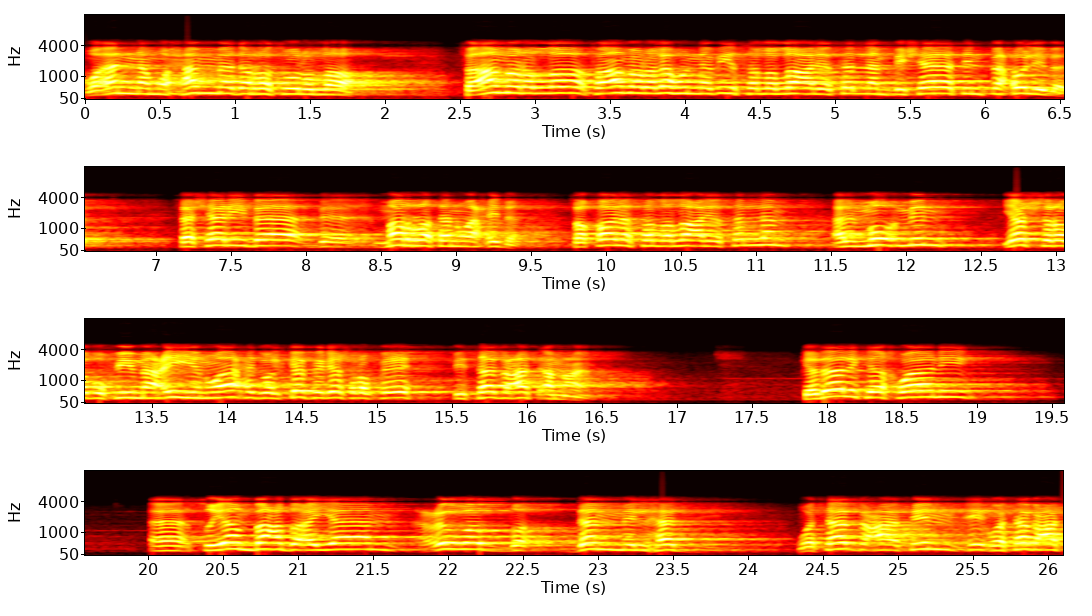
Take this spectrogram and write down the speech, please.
وأن محمد رسول الله فأمر, الله فأمر له النبي صلى الله عليه وسلم بشاة فحلبت فشرب مرة واحدة فقال صلى الله عليه وسلم المؤمن يشرب في معي واحد والكافر يشرب في؟ في سبعة أمعاء كذلك يا إخواني صيام بعض أيام عوض دم الهدي. وسبعة, وسبعة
